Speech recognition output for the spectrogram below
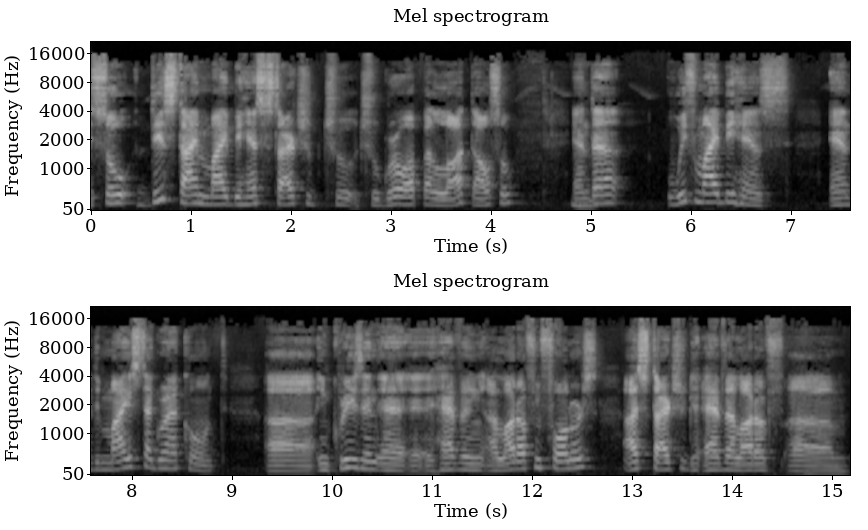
So this time my Behance started to, to, to grow up a lot also. Mm-hmm. And uh, with my Behance and my Instagram account, uh, increasing, uh, uh, having a lot of followers, I started to have a lot of um,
